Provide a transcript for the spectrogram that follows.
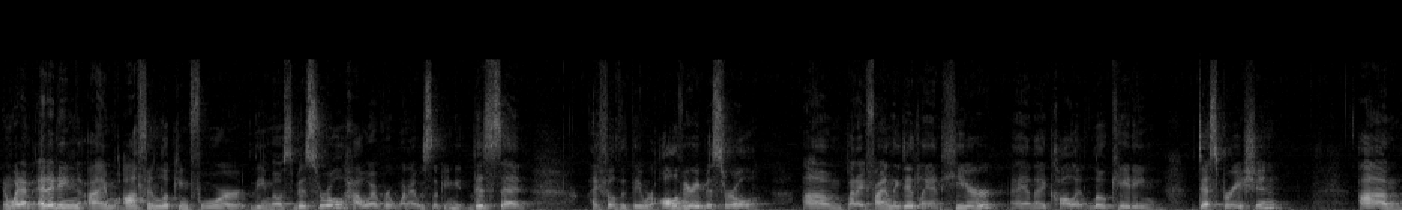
And when I'm editing, I'm often looking for the most visceral. However, when I was looking at this set, I felt that they were all very visceral. Um, but I finally did land here, and I call it locating desperation. Um,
